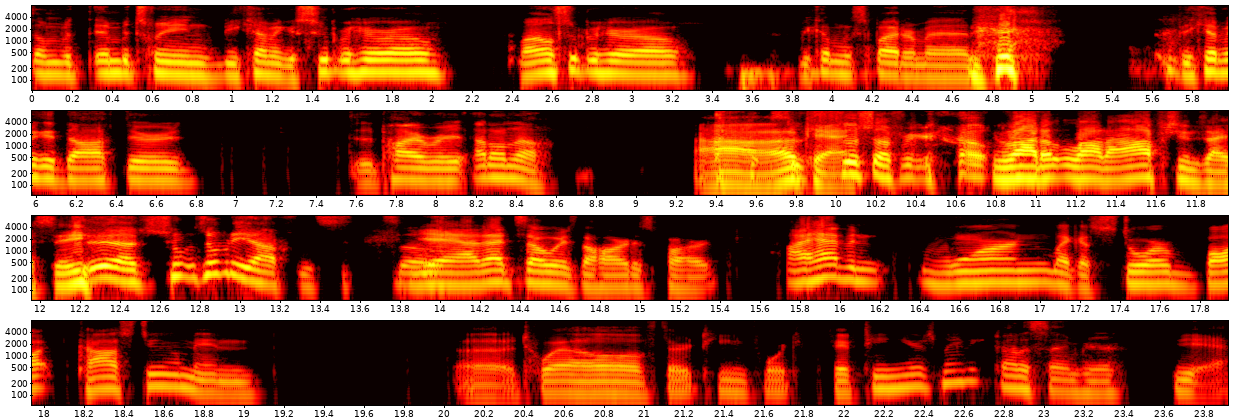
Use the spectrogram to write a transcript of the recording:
I'm in between becoming a superhero, my own superhero, becoming Spider Man, becoming a doctor, a pirate. I don't know. Ah, Still- okay. Still trying to figure out. a lot of lot of options I see. Yeah, too, too many options. So Yeah, that's always the hardest part. I haven't worn like a store bought costume in uh 12, 13, 14, 15 years maybe. kind of same here. Yeah.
